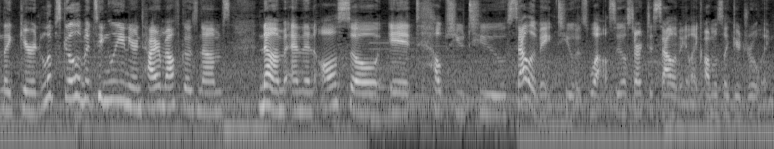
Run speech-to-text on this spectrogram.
Like your lips get a little bit tingly and your entire mouth goes numbs numb and then also it helps you to salivate too as well. So you'll start to salivate like almost like you're drooling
